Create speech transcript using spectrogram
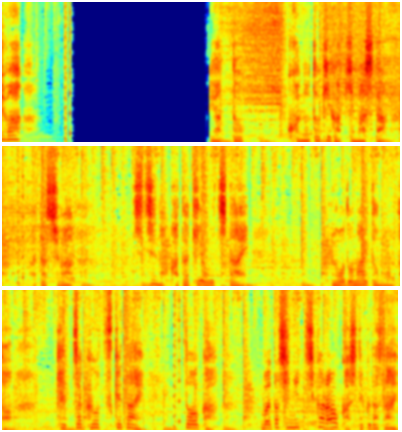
私はやっとこの時が来ました。私は父の敵を討ちたい。ロードナイトモンと決着をつけたい。どうか私に力を貸してください。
